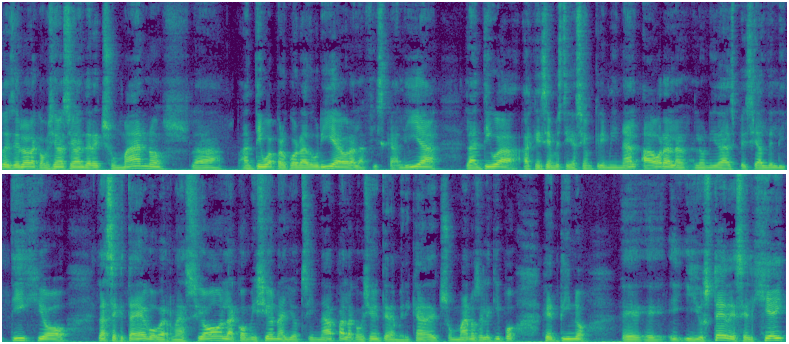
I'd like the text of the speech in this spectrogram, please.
Desde luego la Comisión Nacional de Derechos Humanos, la antigua Procuraduría, ahora la Fiscalía, la antigua Agencia de Investigación Criminal, ahora la, Unidad Especial de Litigio, la Secretaría de Gobernación, la Comisión Ayotzinapa, la Comisión Interamericana de Derechos Humanos, el equipo argentino eh, eh, y, ustedes, el GIEI.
